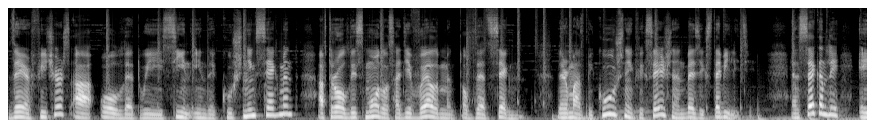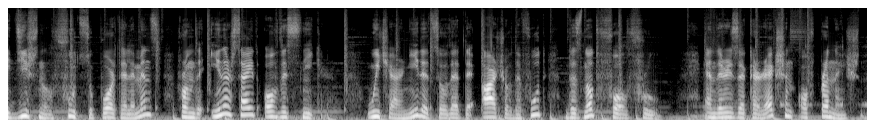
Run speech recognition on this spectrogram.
Their features are all that we seen in the cushioning segment. After all, these models are development of that segment. There must be cushioning, fixation and basic stability. And secondly, additional foot support elements from the inner side of the sneaker, which are needed so that the arch of the foot does not fall through and there is a correction of pronation.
